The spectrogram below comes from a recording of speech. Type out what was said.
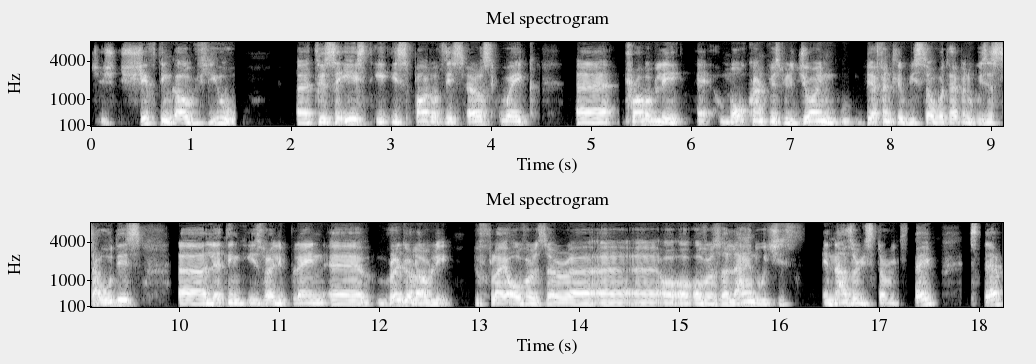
shifting our view uh, to the east is part of this earthquake. Uh, probably uh, more countries will join. Definitely, we saw what happened with the Saudis, uh, letting Israeli plane regularly to fly over the over the land, which is another historic step. step.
